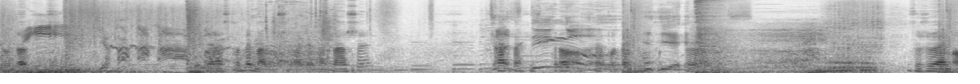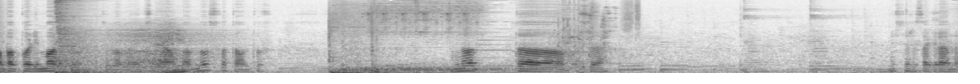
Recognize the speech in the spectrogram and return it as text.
ją dobić. Teraz to my mamy przewagę na planszy. W kartach jest trochę podobnie. Yy, Zużyłem oba polimorfy w tym momencie, ja mam mnóstwo tątów. No dobrze. Myślę, że zagramy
